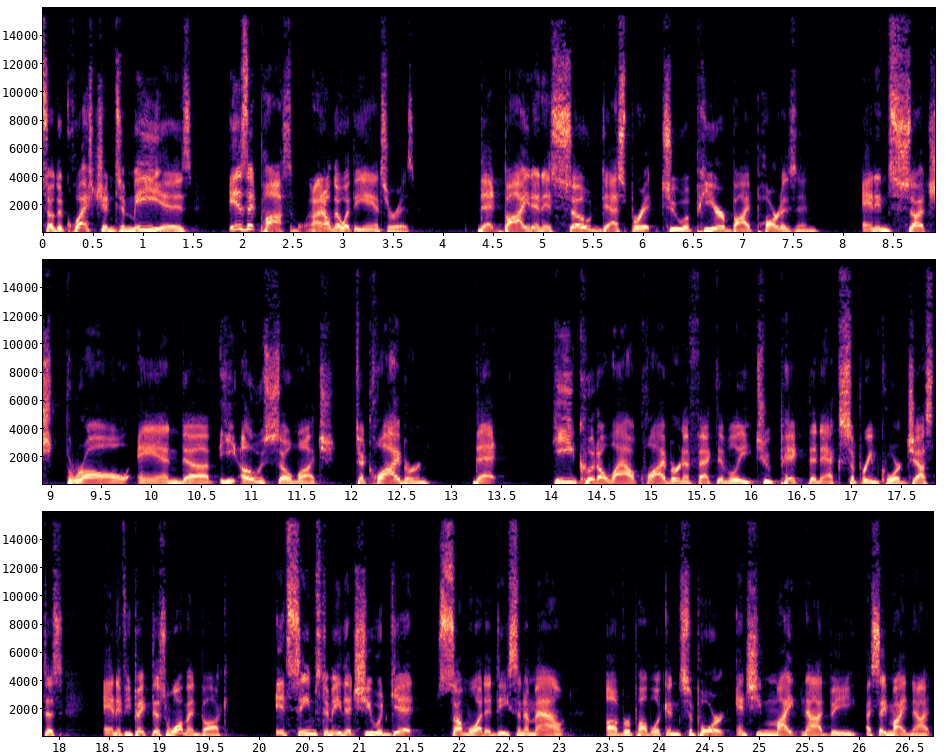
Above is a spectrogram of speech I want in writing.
so the question to me is, is it possible? And I don't know what the answer is. That Biden is so desperate to appear bipartisan and in such thrall and uh, he owes so much to Clyburn that he could allow Clyburn effectively to pick the next Supreme Court justice. And if he picked this woman, Buck, it seems to me that she would get somewhat a decent amount of Republican support. And she might not be, I say might not,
